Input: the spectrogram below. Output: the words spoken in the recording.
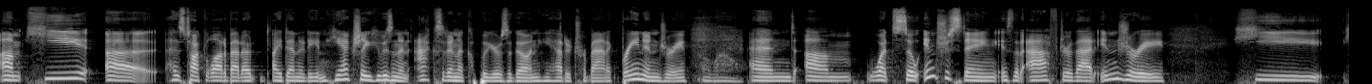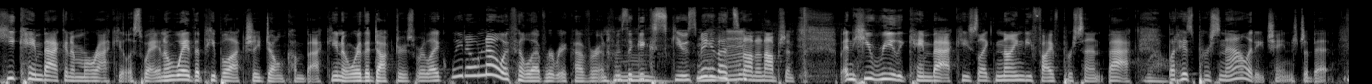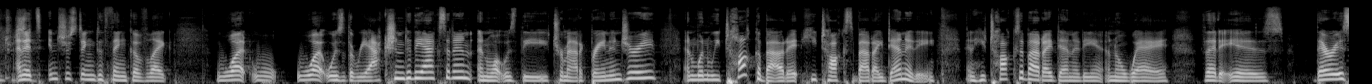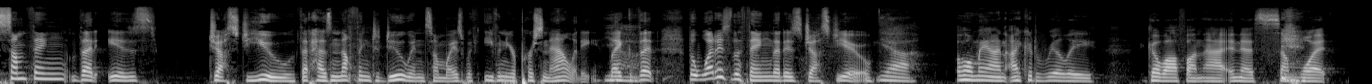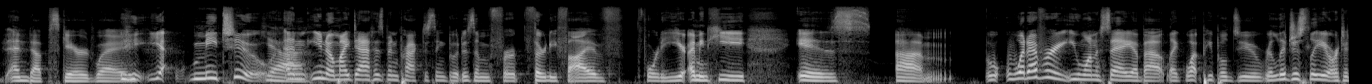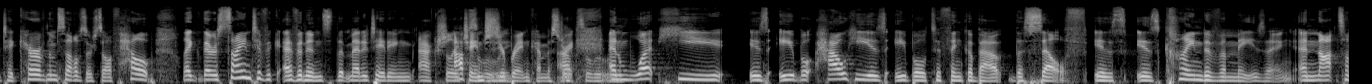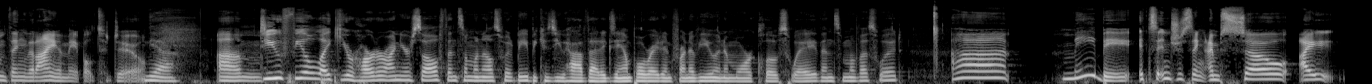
Um, he uh, has talked a lot about identity, and he actually he was in an accident a couple years ago, and he had a traumatic brain injury. Oh wow! And um, what's so interesting is that after that injury, he he came back in a miraculous way, in a way that people actually don't come back. You know, where the doctors were like, "We don't know if he'll ever recover," and I was like, mm-hmm. "Excuse me, that's mm-hmm. not an option." And he really came back. He's like ninety five percent back, but his personality changed a bit. And it's interesting to think of like what what was the reaction to the accident and what was the traumatic brain injury and when we talk about it he talks about identity and he talks about identity in a way that is there is something that is just you that has nothing to do in some ways with even your personality like that the what is the thing that is just you yeah. Oh man, I could really go off on that in a somewhat end up scared way. Yeah, me too. Yeah. And, you know, my dad has been practicing Buddhism for 35, 40 years. I mean, he is, um, whatever you want to say about like what people do religiously or to take care of themselves or self-help like there's scientific evidence that meditating actually changes your brain chemistry Absolutely. and what he is able how he is able to think about the self is is kind of amazing and not something that I am able to do Yeah. Um, Do you feel like you're harder on yourself than someone else would be because you have that example right in front of you in a more close way than some of us would? Uh maybe. It's interesting. I'm so I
